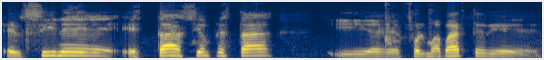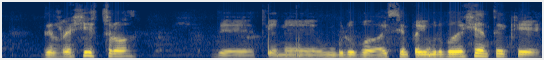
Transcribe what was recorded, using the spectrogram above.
el, cine está, siempre está y forma parte de del registro, de, tiene un grupo, hay, siempre hay un grupo de gente que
